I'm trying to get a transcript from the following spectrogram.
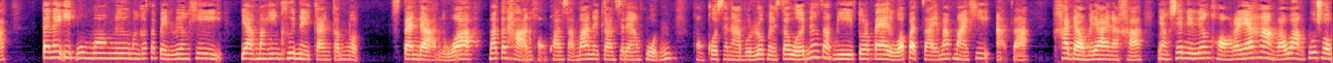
ะ แต่ในอีกมุมมองหนึงมันก็จะเป็นเรื่องที่ยากมากยิ่งขึ้นในการกำหนด สแตนดาร์ดหรือว่ามาตรฐานของความสามารถในการแสดงผลของโฆษณาบนโลก Metaverse เนื่องจากมีตัวแปรหรือว่าปัจจัยมากมายที่อาจจะคาดเดาไม่ได้นะคะ อย่างเช่นในเรื่องของระยะห่างระหว่างผู้ชม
